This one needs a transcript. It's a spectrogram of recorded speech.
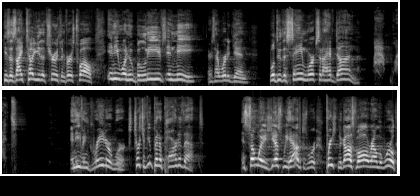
He says, I tell you the truth in verse 12 anyone who believes in me, there's that word again, will do the same works that I have done. Wow, what? And even greater works. Church, have you been a part of that? In some ways, yes, we have because we're preaching the gospel all around the world.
